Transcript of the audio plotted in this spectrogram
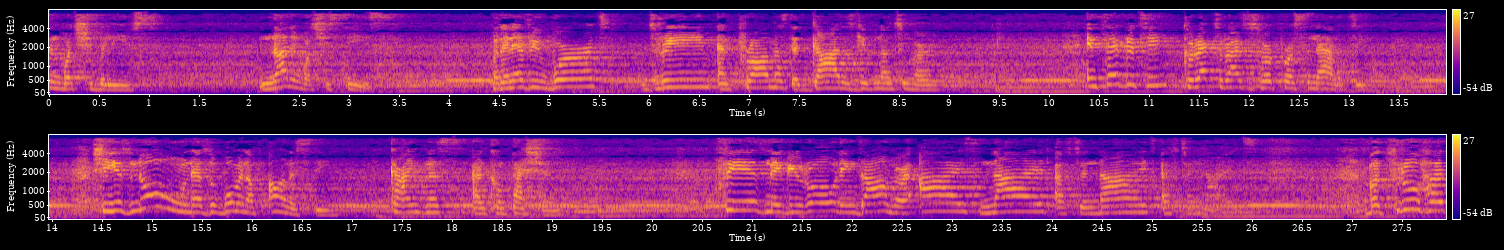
in what she believes, not in what she sees, but in every word, dream, and promise that God has given unto her. Integrity characterizes her personality. She is known as a woman of honesty, kindness, and compassion. Tears may be rolling down her eyes night after night after night. But through her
